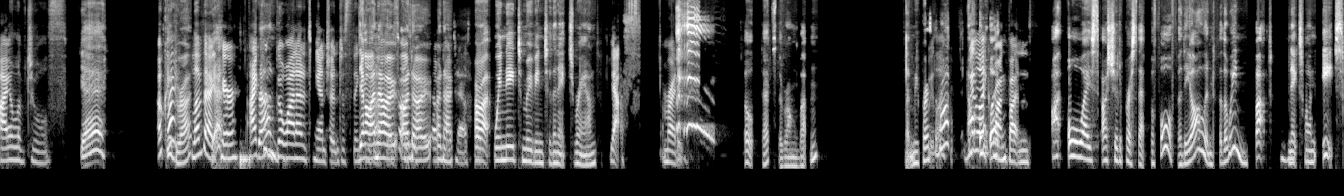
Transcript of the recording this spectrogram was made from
Isle of Jewels. yeah Okay, right? love that, Yeah, Care. I done. could go on on a tangent just thinking. Yeah, I know, I know, so I know. fantastic. all right we need to move into the next round Yes, I'm ready. Oh that's the wrong button let me press We the like, right we Oh, like wait. wrong buttons. I always I should have pressed that before for the island for the win. But Mhm. next one is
